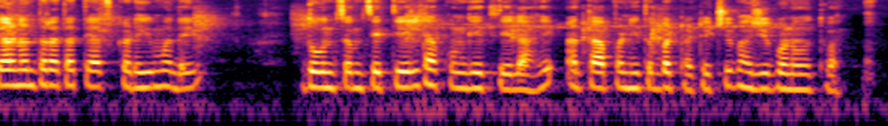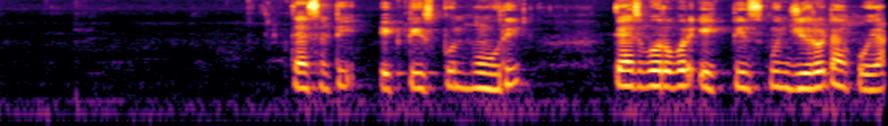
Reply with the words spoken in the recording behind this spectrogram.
त्यानंतर आता त्याच कढईमध्ये दोन चमचे तेल टाकून घेतलेलं आहे. आता आपण इथं बटाट्याची भाजी बनवतो आहे. त्यासाठी एक टीस्पून मोहरी त्याचबरोबर एक टीस्पून जिरं टाकूया.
